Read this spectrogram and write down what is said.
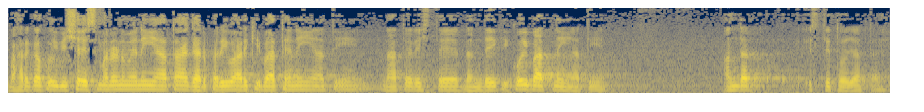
बाहर का कोई विषय स्मरण में नहीं आता, घर परिवार की बातें नहीं आती, नाते रिश्ते, धंधे की कोई बात नहीं आती है। अंदर स्थित हो जाता है।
